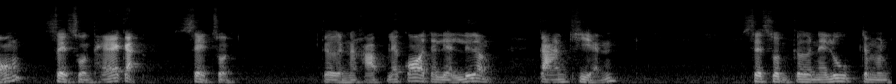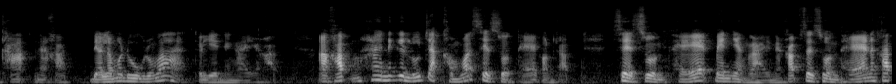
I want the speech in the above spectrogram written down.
2เศษส่วนแท้กับเศษส่วนเกินนะครับ แล้วก็จะเรียนเรื่องการเขียน เศษส่วนเกินในรูปจำนวนคะนะครับ เดี๋ยวเรามาดูกันว่าจะเรียนยังไงครับอะครับให้นักเรียนรู้จักคำว่าเศษส่วนแท้ก่อนครับ เศษส่วนแท้เป็นอย่างไรนะครับ เศษส่วนแท้นะครับ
